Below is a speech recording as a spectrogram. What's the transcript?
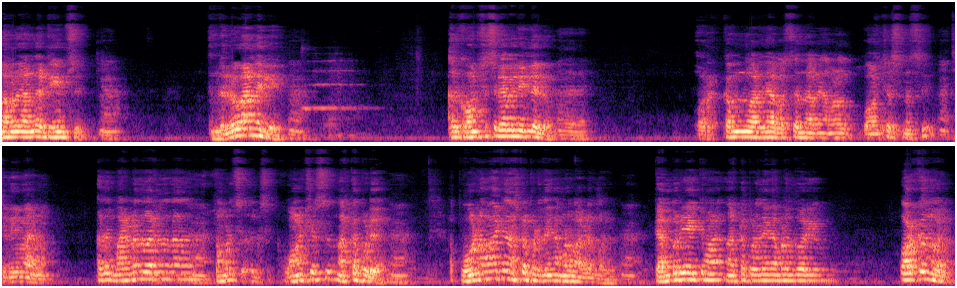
നമ്മൾ കാണുന്ന ഡ്രീംസ്. എന്തെല്ലോ കാണുന്നില്ലേ. അത് കോൺഷ്യസ് ലെവലിൽ ഇല്ലല്ലോ. ഉറക്കം എന്ന് പറഞ്ഞ അവസ്ഥ എന്ന് പറഞ്ഞാൽ നമ്മൾ കോൺഷ്യസ്നെസ് അത് മരണം എന്ന് പറയുന്നത് നമ്മുടെ കോൺഷ്യസ് നഷ്ടപ്പെടുക. പൂർണമായിട്ട് നഷ്ടപ്പെടുന്നതിന് നമ്മൾ മരണം എന്ന് പറയും. ടെമ്പററി ആയിട്ട് നഷ്ടപ്പെടുന്നതിന് നമ്മൾ എന്ത് പറയും? ഉറക്കം എന്ന് പറയും.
